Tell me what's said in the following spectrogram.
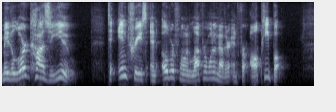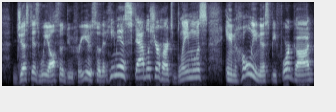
May the Lord cause you to increase and overflow in love for one another and for all people, just as we also do for you, so that he may establish your hearts blameless in holiness before God,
